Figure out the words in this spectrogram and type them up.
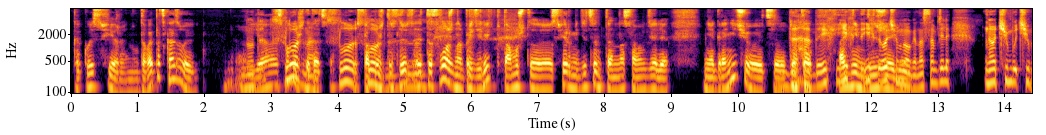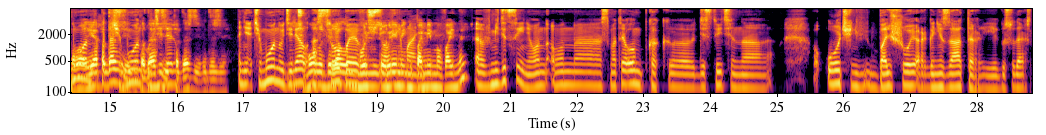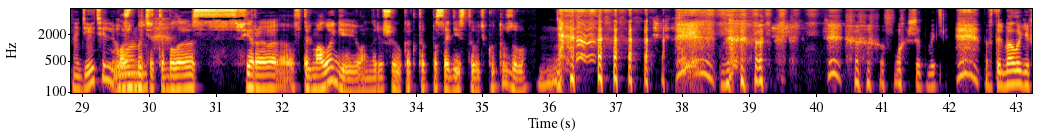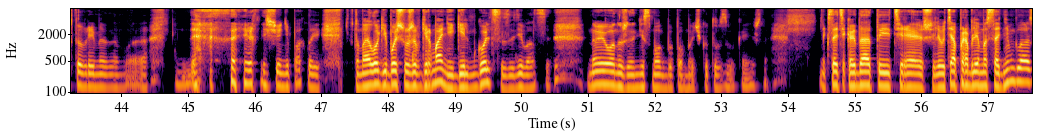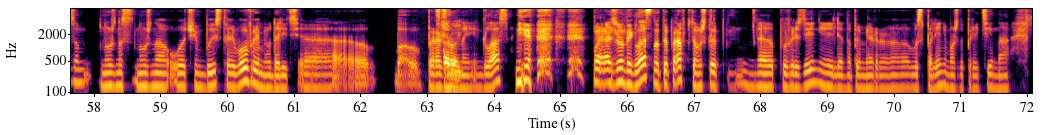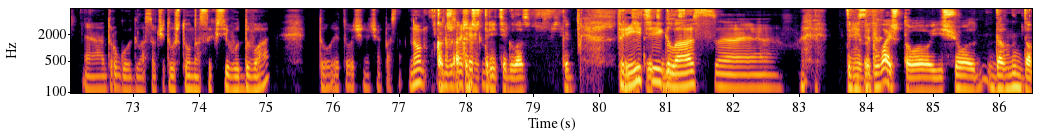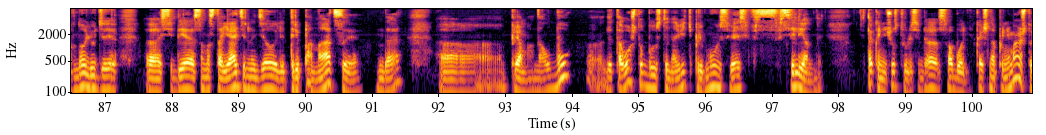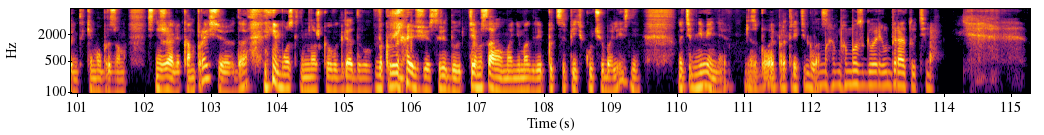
Какой сферы? Ну, давай подсказывай. Ну, я сложно, сло- сложно. Это, это сложно определить, потому что сфера медицины-то на самом деле не ограничивается. Да, да, их, их, их очень много. На самом деле, но чему, чему Но он, я подожди, чему он подожди, уделял... подожди, подожди. Не, чему он уделял чему он особое уделял больше всего времени внимание? помимо войны? Э, в медицине он, он э, смотрел, он как э, действительно очень большой организатор и государственный деятель. Может он... быть, это была сфера офтальмологии, и он решил как-то посодействовать Кутузову? Может быть. Офтальмология в то время, там, э, наверное, еще не пахло. И офтальмологии больше уже в Германии Гельмгольц задевался. Но и он уже не смог бы помочь Кутузову, конечно. Кстати, когда ты теряешь, или у тебя проблема с одним глазом, нужно, нужно очень быстро и вовремя удалить пораженный Второй. глаз. Не, пораженный глаз, но ты прав, потому что э, повреждение или, например, э, воспаление можно прийти на э, другой глаз. А учитывая, что у нас их всего два, то это очень-очень опасно. Но как же, а как же третий глаз? Как... Третий, третий глаз... глаз ты не забывай, что еще давным-давно люди себе самостоятельно делали трепанации, да, прямо на лбу для того, чтобы установить прямую связь с Вселенной. Так они чувствовали себя свободнее. Конечно, я понимаю, что они таким образом снижали компрессию, да, и мозг немножко выглядывал в окружающую среду. Тем самым они могли подцепить кучу болезней. Но, тем не менее, не забывай про третий глаз. Мозг говорил «дратути».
